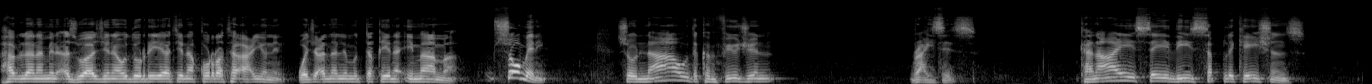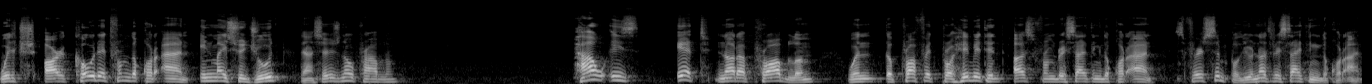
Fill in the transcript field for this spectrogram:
هب لنا من أزواجنا وذرياتنا قرة أعين واجعلنا للمتقين إماما so many so now the confusion rises can I say these supplications which are quoted from the Quran in my sujood the answer is no problem how is it not a problem when the Prophet prohibited us from reciting the Quran? It's very simple. You're not reciting the Quran.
